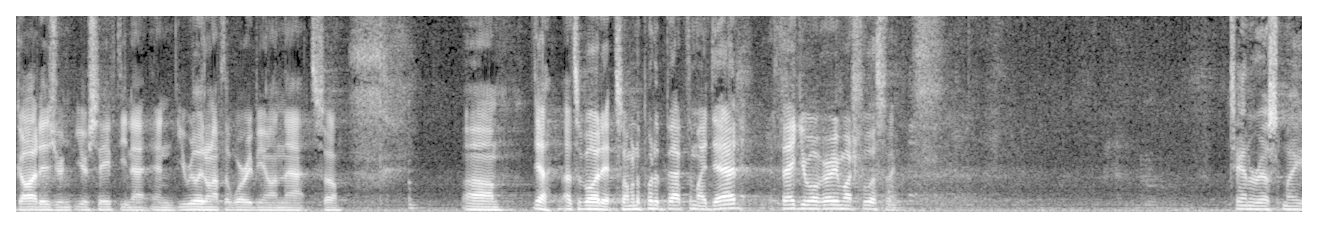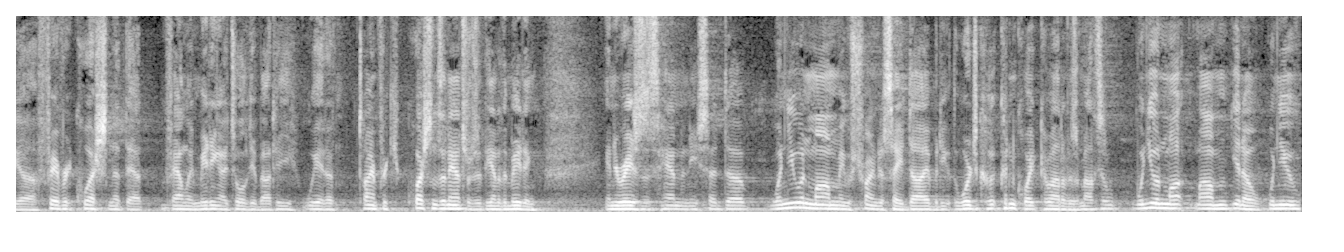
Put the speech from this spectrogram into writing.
God is your, your safety net and you really don't have to worry beyond that. So, um, yeah, that's about it. So I'm going to put it back to my dad. Thank you all very much for listening. Tanner asked my uh, favorite question at that family meeting I told you about. He, we had a time for questions and answers at the end of the meeting. And he raised his hand and he said, uh, When you and mom, he was trying to say die, but he, the words couldn't quite come out of his mouth. He said, When you and mom, you know, when you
